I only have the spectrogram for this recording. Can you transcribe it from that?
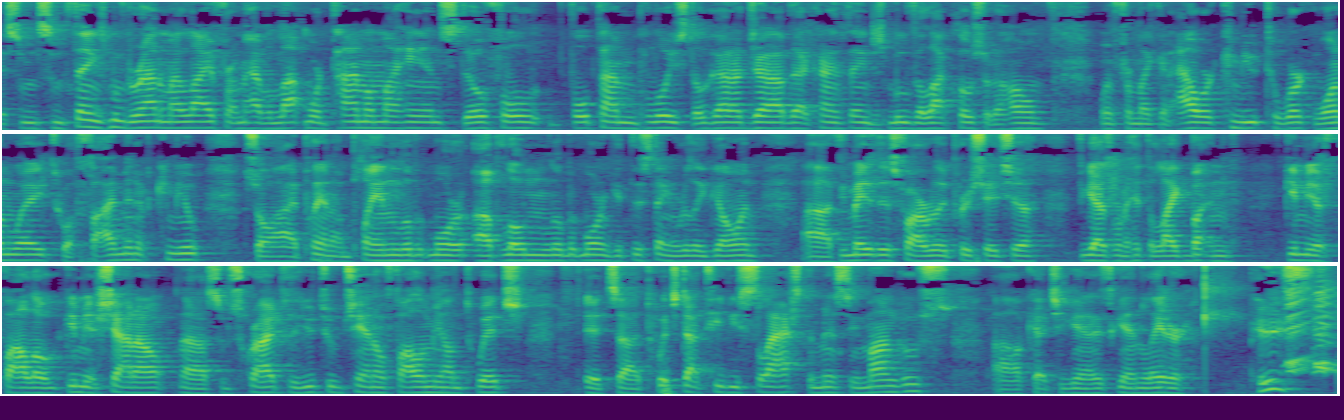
Some some things moved around in my life where I'm having a lot more time on my hands. Still full full time employee, still got a job, that kind of thing. Just moved a lot closer to home. Went from like an hour commute to work one way to a five minute commute. So I plan on playing a little bit more, uploading a little bit more, and get this thing really going. Uh, if you made it this far, I really appreciate you. If you guys want to hit the like button, give me a follow, give me a shout out, uh, subscribe to the YouTube channel, follow me on Twitch. It's uh, twitch.tv slash the menacing mongoose. I'll catch you guys again later. Peace.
